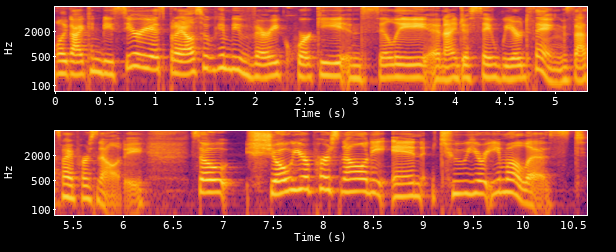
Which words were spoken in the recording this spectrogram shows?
like I can be serious, but I also can be very quirky and silly and I just say weird things. That's my personality. So show your personality in to your email list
